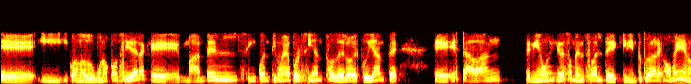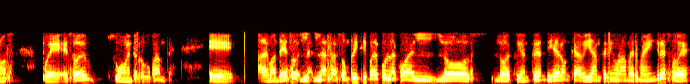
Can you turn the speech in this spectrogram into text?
eh, y, y, cuando uno considera que más del 59% de los estudiantes eh, estaban tenían un ingreso mensual de 500 dólares o menos, pues eso es sumamente preocupante. Eh, además de eso, la, razón principal por la cual los, los estudiantes dijeron que habían tenido una merma de ingreso es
